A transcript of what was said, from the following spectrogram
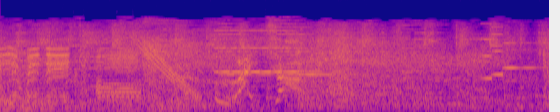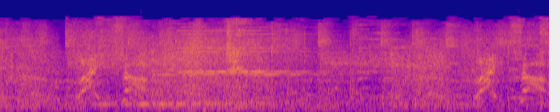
Eliminate all. Lights up. Lights up. Lights up.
